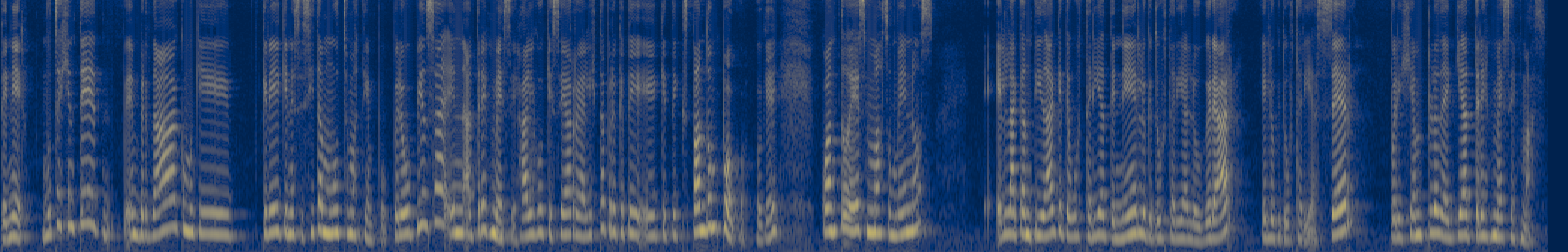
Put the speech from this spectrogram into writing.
tener? Mucha gente, en verdad, como que cree que necesita mucho más tiempo, pero piensa en a tres meses, algo que sea realista, pero que te, eh, que te expanda un poco, ¿ok? ¿Cuánto es más o menos la cantidad que te gustaría tener, lo que te gustaría lograr, es lo que te gustaría hacer, por ejemplo, de aquí a tres meses más,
